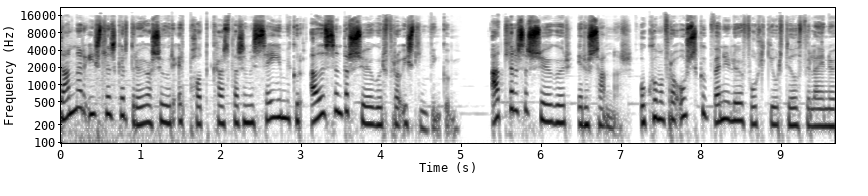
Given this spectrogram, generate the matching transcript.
Sannar íslenskar draugasögur er podcast þar sem við segjum ykkur aðsendar sögur frá Íslendingum. Allar þessar sögur eru sannar og koma frá óskup venjulegu fólki úr þjóðfélaginu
